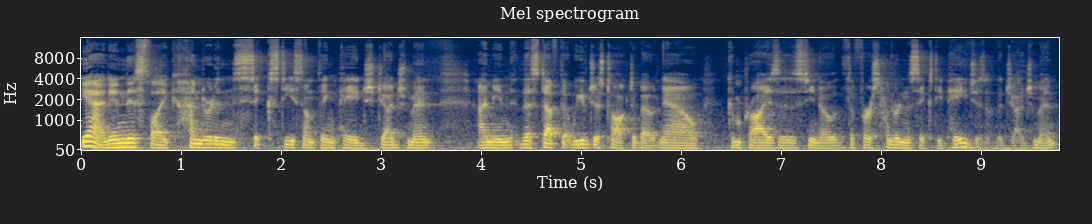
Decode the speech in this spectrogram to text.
Yeah, and in this like 160 something page judgment, I mean, the stuff that we've just talked about now comprises, you know, the first 160 pages of the judgment.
